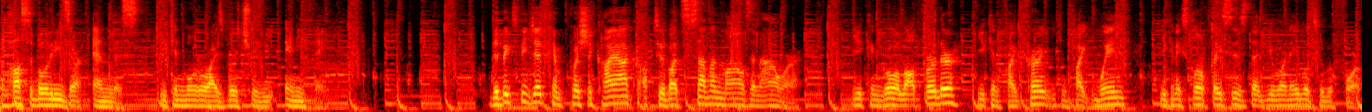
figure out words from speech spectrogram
The possibilities are endless. You can motorize virtually anything. The Bixpy Jet can push a kayak up to about 7 miles an hour. You can go a lot further, you can fight current, you can fight wind, you can explore places that you weren't able to before.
